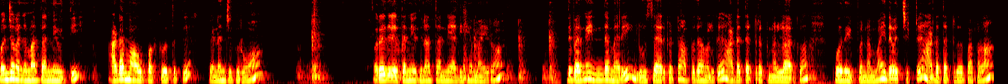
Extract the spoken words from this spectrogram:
கொஞ்சம் கொஞ்சமாக தண்ணி ஊற்றி அடை மாவு பக்குவத்துக்கு பிணைஞ்சுக்கிறோம் ஒரே இதில் தண்ணி ஊற்றினா தண்ணி அதிகமாயிரும். இது பாருங்கள் இந்த மாதிரி லூஸாக இருக்கட்டும். அப்போ தான் நம்மளுக்கு அடை தட்டுறதுக்கு நல்லாயிருக்கும் போதும் இப்போ நம்ம இதை வச்சுட்டு அடை தட்டுறதை பார்க்கலாம்.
